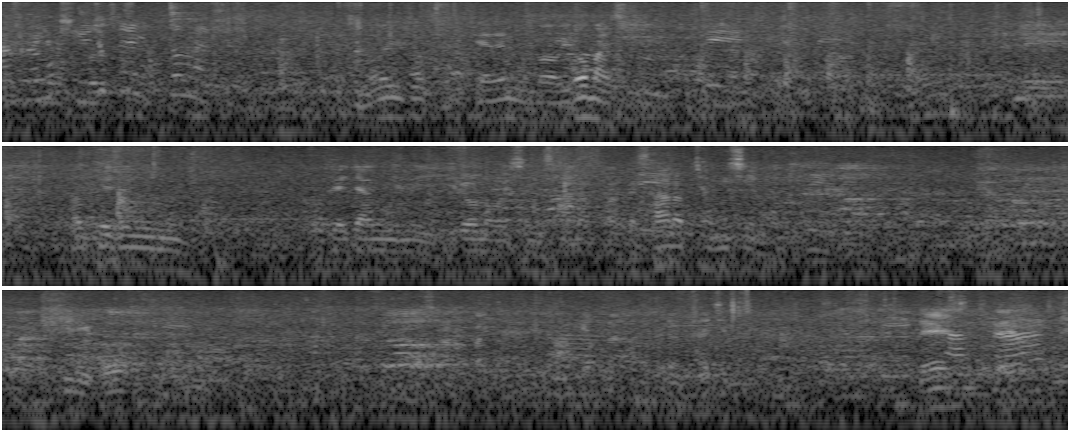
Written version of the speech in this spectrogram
아, 그럼 혹시 유족들은 어떤 말씀? 뭐 이렇게는 뭐 위로 말씀이 네. 네, 박태준 회장님이 이뤄놓으신 산업과 그 산업 정신 그리고 산업 발전을 하겠다 그런 다짐입니다. 네, 네, 감사합니다. 네.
